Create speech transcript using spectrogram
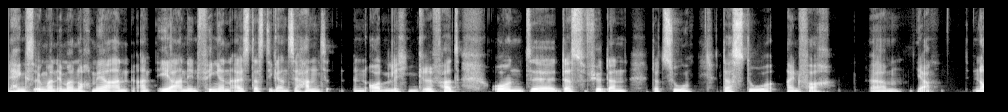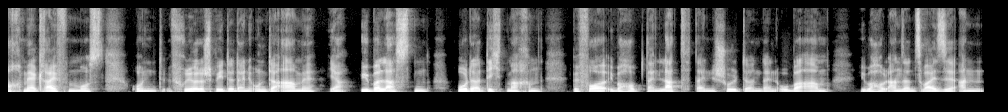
hängst irgendwann immer noch mehr an, an, eher an den Fingern, als dass die ganze Hand einen ordentlichen Griff hat. Und äh, das führt dann dazu, dass du einfach ähm, ja, noch mehr greifen musst und früher oder später deine Unterarme ja überlasten oder dicht machen, bevor überhaupt dein Latt, deine Schultern, dein Oberarm überhaupt ansatzweise an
